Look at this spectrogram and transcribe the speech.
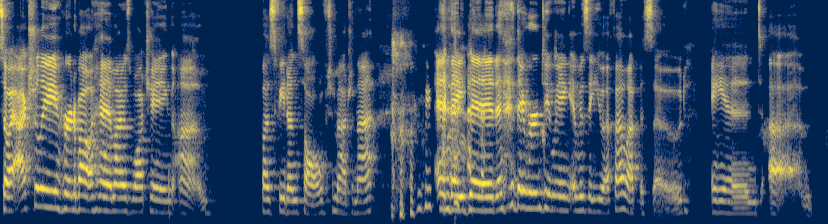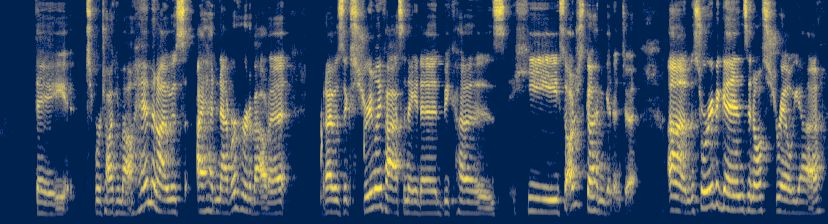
So I actually heard about him. I was watching um, BuzzFeed Unsolved. Imagine that. and they did. They were doing. It was a UFO episode, and um, they were talking about him. And I was. I had never heard about it, but I was extremely fascinated because he. So I'll just go ahead and get into it. Um, the story begins in Australia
